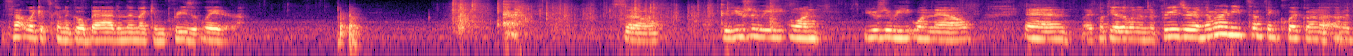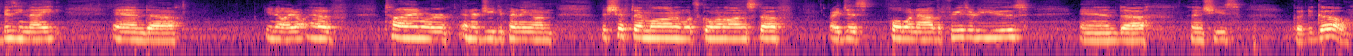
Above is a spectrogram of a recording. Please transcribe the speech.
it's not like it's going to go bad and then I can freeze it later. So, because usually we eat one, usually we eat one now, and I put the other one in the freezer, and then when I need something quick on a, on a busy night, and uh, you know I don't have time or energy depending on the shift I'm on and what's going on and stuff, I just pull one out of the freezer to use, and uh, then she's good to go.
